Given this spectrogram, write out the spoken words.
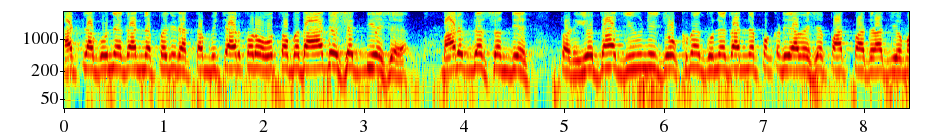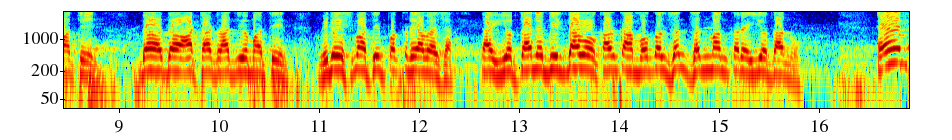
આટલા ગુનેગારને પકડ્યા. તમે વિચાર કરો, હું તો બધા આદેશ જ દે છે. માર્ગદર્શન દે પણ યોદ્ધા જીવની જોખમે ગુનેગારને પકડી આવે છે પાંચ પાંચ રાજ્યોમાંથી. દસ દસ આઠ આઠ રાજ્યોમાંથી. વિદેશમાંથી પકડી આવે છે. આ યોદ્ધાને બિરદાવો, કારણ કે આ મોગલ છે સન્માન કરે યોદ્ધાનું. એમ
